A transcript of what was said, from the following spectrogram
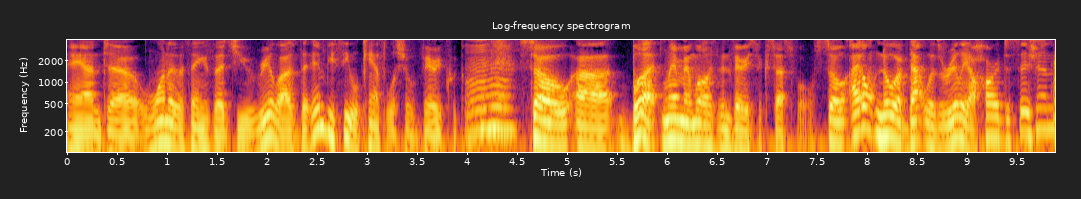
and uh, one of the things that you realize that NBC will cancel a show very quickly. Mm-hmm. So, uh, but Lin Manuel has been very successful. So I don't know if that was really a hard decision.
